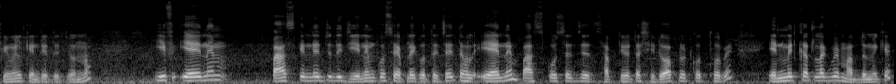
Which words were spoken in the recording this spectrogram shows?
female ক্যান্ডিডেটের জন্য। ইফ এএনএম পাস ক্যান্ডিডেট যদি জিএনএম কোর্সে অ্যাপ্লাই করতে চাই, তাহলে এএনএম পাস কোর্সের যে সার্টিফিকেটটা সেটাও আপলোড করতে হবে। এডমিট কার্ড লাগবে, মাধ্যমিকের।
